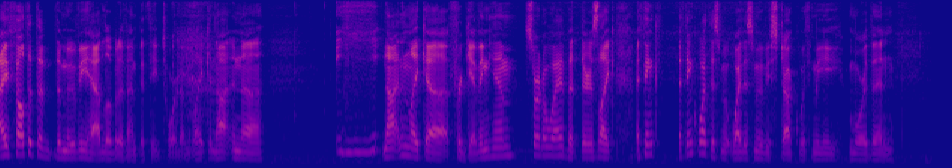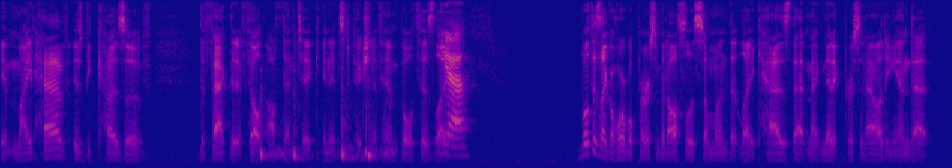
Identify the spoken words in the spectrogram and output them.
I felt that the the movie had a little bit of empathy toward him. Like not in a not in like a forgiving him sort of way, but there's like I think I think what this why this movie stuck with me more than it might have is because of the fact that it felt authentic in its depiction of him, both as like yeah, both as like a horrible person, but also as someone that like has that magnetic personality and that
